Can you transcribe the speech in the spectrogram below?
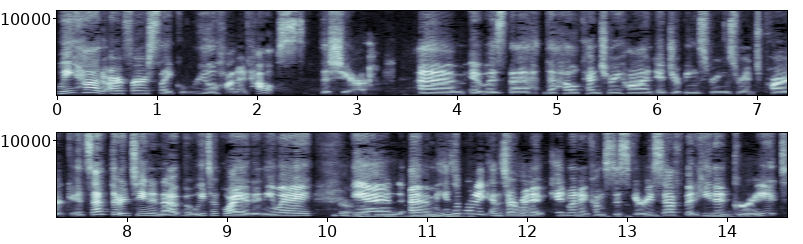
We had our first like real haunted house this year. Um, it was the the Hell Country Haunt at Dripping Springs Ranch Park. It said 13 and up, but we took Wyatt anyway. Yeah. And um, he's a pretty conservative kid when it comes to scary stuff, but he did great.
